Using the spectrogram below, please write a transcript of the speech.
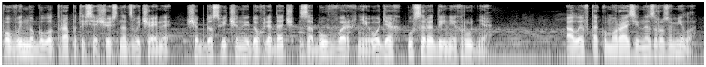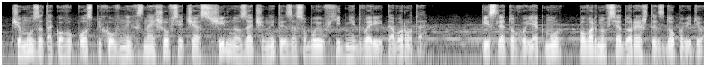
Повинно було трапитися щось надзвичайне, щоб досвідчений доглядач забув верхній одяг у середині грудня. Але в такому разі не зрозуміло, чому за такого поспіху в них знайшовся час щільно зачинити за собою вхідні двері та ворота. Після того, як Мур повернувся до решти з доповіддю,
